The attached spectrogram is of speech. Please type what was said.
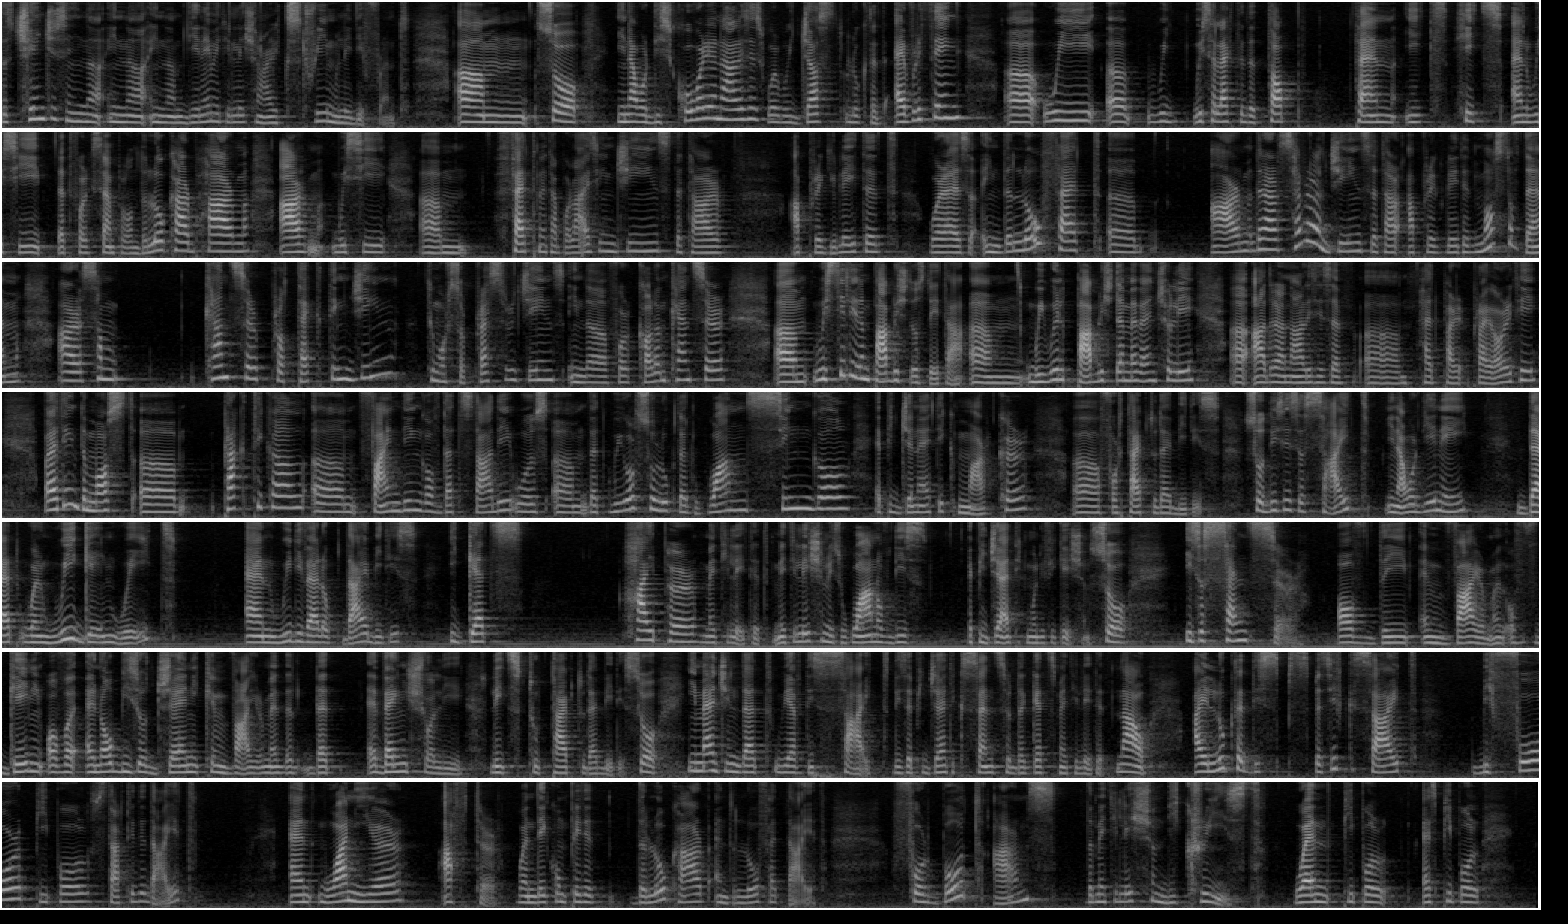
the changes in, uh, in, uh, in um, DNA methylation are extremely different. Um, so, in our discovery analysis, where we just looked at everything, uh, we, uh, we, we selected the top 10 hits, hits, and we see that, for example, on the low carb arm, arm we see um, fat metabolizing genes that are upregulated, whereas in the low fat uh, arm, there are several genes that are upregulated. Most of them are some cancer protecting gene tumor suppressor genes in the, for colon cancer. Um, we still didn't publish those data. Um, we will publish them eventually. Uh, other analyses have uh, had priority. But I think the most uh, practical um, finding of that study was um, that we also looked at one single epigenetic marker uh, for type 2 diabetes. So this is a site in our DNA that when we gain weight, and we develop diabetes, it gets hypermethylated. Methylation is one of these epigenetic modifications. So it's a sensor of the environment, of gaining of a, an obesogenic environment that, that eventually leads to type 2 diabetes. So imagine that we have this site, this epigenetic sensor that gets methylated. Now, I looked at this specific site before people started the diet and one year after when they completed the low carb and the low fat diet. For both arms, the methylation decreased when people, as people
